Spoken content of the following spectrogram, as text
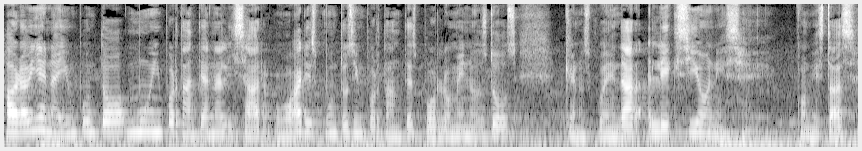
Ahora bien, hay un punto muy importante a analizar, o varios puntos importantes, por lo menos dos, que nos pueden dar lecciones eh, con estas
